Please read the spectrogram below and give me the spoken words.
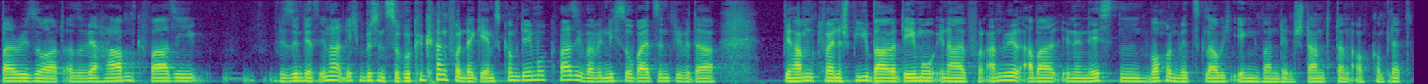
bei Resort. Also wir haben quasi, wir sind jetzt inhaltlich ein bisschen zurückgegangen von der Gamescom-Demo quasi, weil wir nicht so weit sind, wie wir da. Wir haben keine spielbare Demo innerhalb von Unreal, aber in den nächsten Wochen wird es, glaube ich, irgendwann den Stand dann auch komplett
